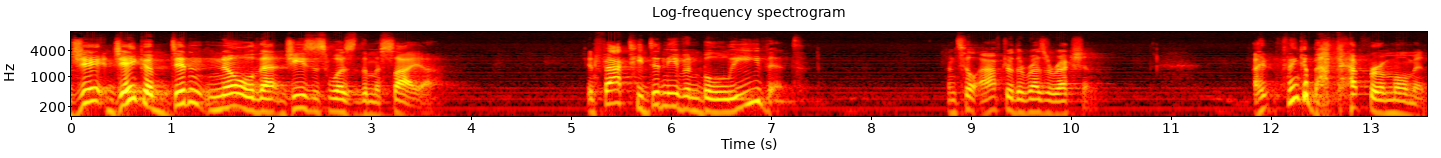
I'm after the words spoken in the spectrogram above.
J- Jacob didn't know that Jesus was the Messiah. In fact, he didn't even believe it until after the resurrection. I think about that for a moment.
